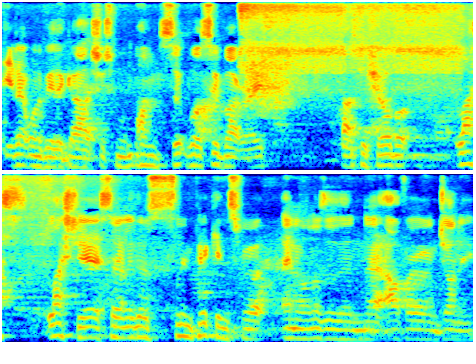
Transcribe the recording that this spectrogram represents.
You don't want to be the guy that's just won one World Superbike race, that's for sure. But last last year, certainly there was slim pickings for anyone other than uh, Alvaro and Johnny.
